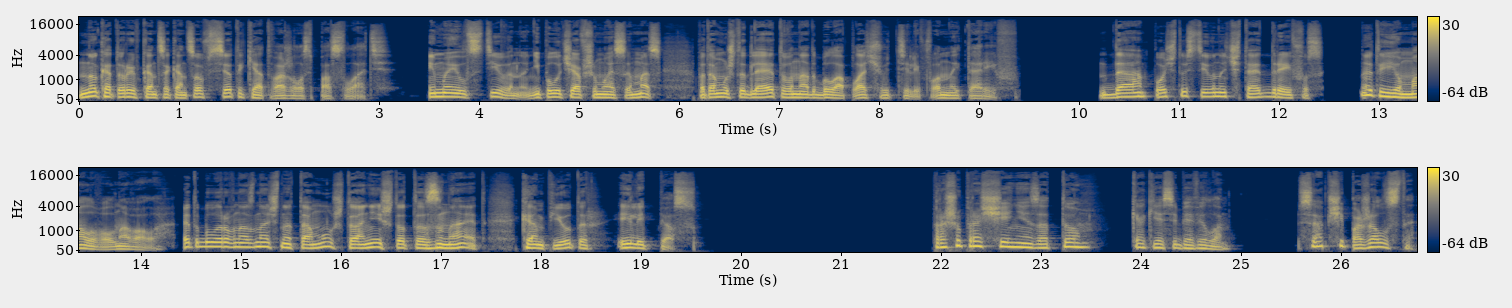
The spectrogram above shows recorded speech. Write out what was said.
но который в конце концов все таки отважилась послать. Имейл Стивену, не получавшему СМС, потому что для этого надо было оплачивать телефонный тариф. Да, почту Стивена читает Дрейфус, но это ее мало волновало. Это было равнозначно тому, что о ней что-то знает компьютер или пес. «Прошу прощения за то, как я себя вела. Сообщи, пожалуйста,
